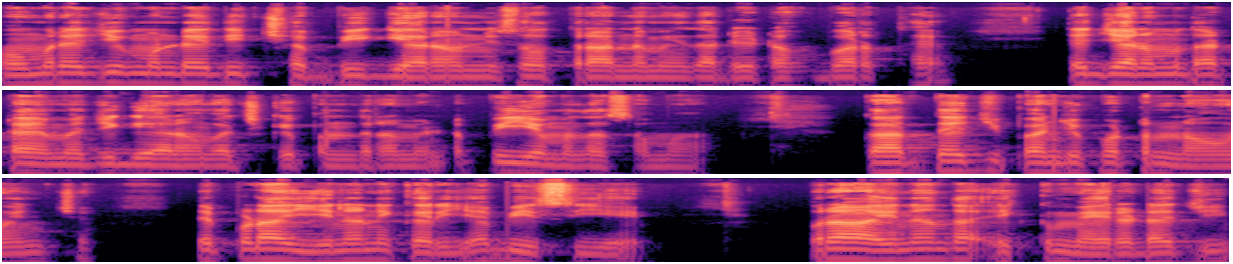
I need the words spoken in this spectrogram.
ਉਮਰ ਹੈ ਜੀ ਮੁੰਡੇ ਦੀ 26 11 1993 ਦਾ ਡੇਟ ਆਫ ਬਰਥ ਹੈ ਤੇ ਜਨਮ ਦਾ ਟਾਈਮ ਹੈ ਜੀ 11:15 ਮਿੰਟ ਪੀਐਮ ਦਾ ਸਮਾਂ। ਕੱਦ ਹੈ ਜੀ 5 ਫੁੱਟ 9 ਇੰਚ ਤੇ ਪੜ੍ਹਾਈ ਇਹਨਾਂ ਨੇ ਕਰੀ ਹੈ BCA ਭਰਾ ਇਹਨਾਂ ਦਾ ਇੱਕ ਮੈਰਿਡ ਹੈ ਜੀ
